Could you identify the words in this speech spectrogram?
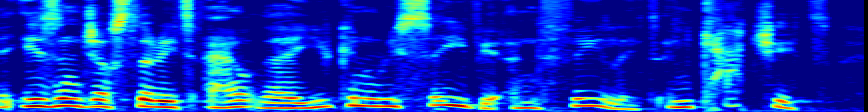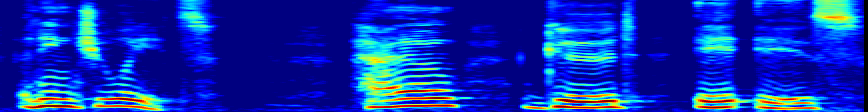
It isn't just that it's out there, you can receive it and feel it and catch it and enjoy it. How good it is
